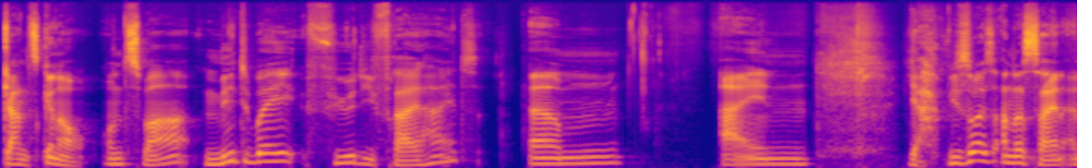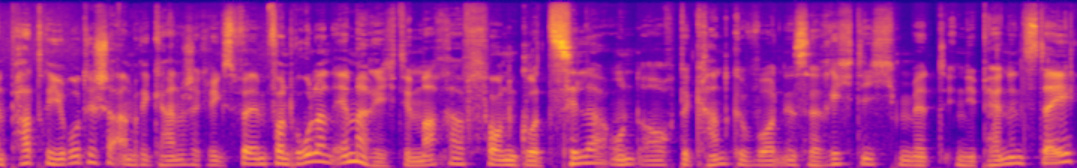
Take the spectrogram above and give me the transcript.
Ganz genau. Und zwar Midway für die Freiheit. Ähm, ein, ja, wie soll es anders sein? Ein patriotischer amerikanischer Kriegsfilm von Roland Emmerich, dem Macher von Godzilla und auch bekannt geworden ist er richtig mit Independence Day.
